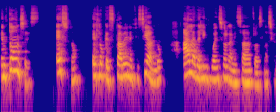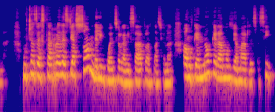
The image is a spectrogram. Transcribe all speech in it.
Entonces, esto es lo que está beneficiando a la delincuencia organizada transnacional. Muchas de estas redes ya son delincuencia organizada transnacional, aunque no queramos llamarles así.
